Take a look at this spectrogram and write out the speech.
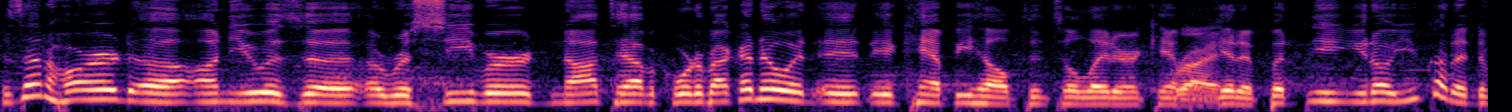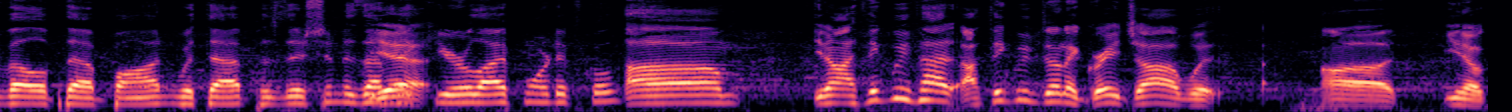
Is that hard uh, on you as a, a receiver not to have a quarterback? I know it, it, it can't be helped until later in camp Right. get it, but you, you know you've got to develop that bond with that position. Does that Yeah. make your life more difficult? Um, you know, I think we've had, I think we've done a great job with, uh, you know,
